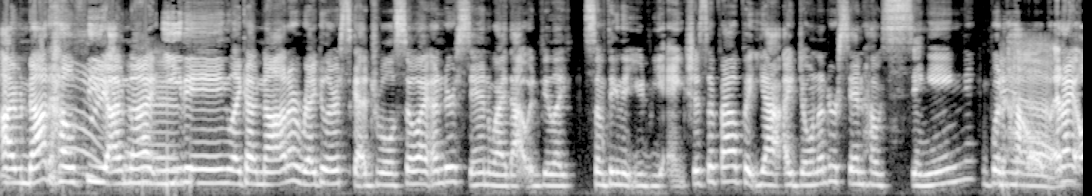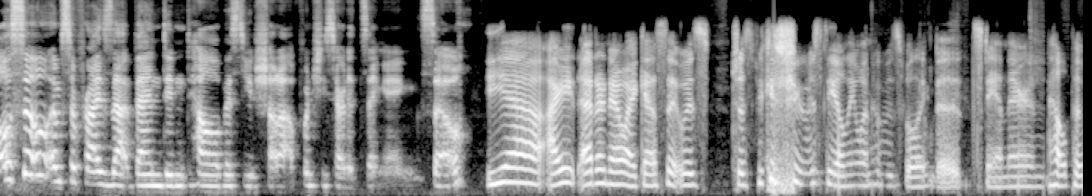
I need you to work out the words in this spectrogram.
I'm not oh healthy. my I'm not eating. Like, I'm not on a regular schedule." So I understand why that would be like something that you'd be anxious about. But yeah, I don't understand how singing would Yeah. help. And I also am surprised that Ben didn't tell Misty to shut up when she started singing. So Yeah, I I don't know. I guess it was just because she was the only one who was willing to stand there and help him.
